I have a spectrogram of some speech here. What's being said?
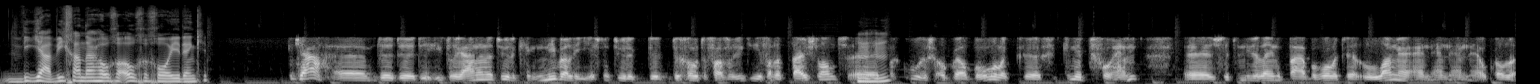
Wie, ja, wie gaan daar hoge ogen gooien, denk je? Ja, eh, de, de, de Italianen natuurlijk. Kijk, Nibali is natuurlijk de, de grote favoriet hier van het thuisland. Eh, Mhm. Het parcours is ook wel behoorlijk eh, geknipt voor hem. Er zitten niet alleen een paar behoorlijke lange en, en, en ook wel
